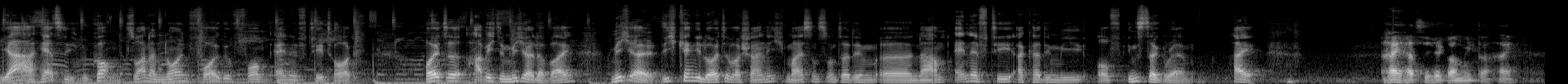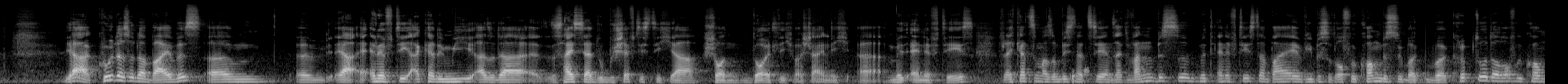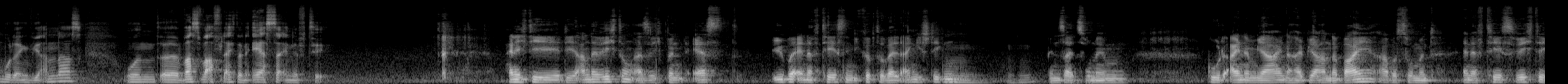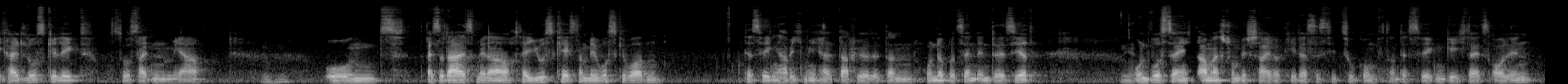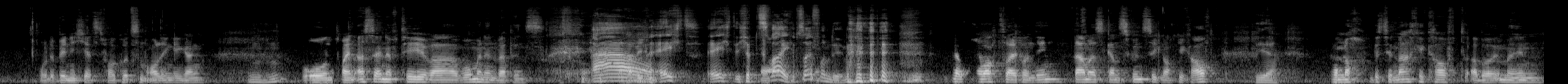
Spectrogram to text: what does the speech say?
Ja, herzlich willkommen zu einer neuen Folge vom NFT Talk. Heute habe ich den Michael dabei. Michael, dich kennen die Leute wahrscheinlich meistens unter dem äh, Namen NFT Akademie auf Instagram. Hi. Hi, herzlich willkommen, Victor. Hi. Ja, cool, dass du dabei bist. Ähm, äh, ja, NFT-Akademie, also da, das heißt ja, du beschäftigst dich ja schon deutlich wahrscheinlich äh, mit NFTs. Vielleicht kannst du mal so ein bisschen erzählen, seit wann bist du mit NFTs dabei? Wie bist du drauf gekommen? Bist du über, über Krypto darauf gekommen oder irgendwie anders? Und äh, was war vielleicht dein erster NFT? Eigentlich die, die andere Richtung. Also ich bin erst über NFTs in die Kryptowelt eingestiegen. Mhm. mhm. Bin seit so einem gut einem Jahr, eineinhalb Jahren dabei, aber so mit NFTs wichtig, halt losgelegt, so seit einem Jahr. Mhm. Und also da ist mir dann auch der Use Case dann bewusst geworden. Deswegen habe ich mich halt dafür dann 100% interessiert ja. und wusste eigentlich damals schon Bescheid, okay, das ist die Zukunft und deswegen gehe ich da jetzt all in. Oder bin ich jetzt vor kurzem all in gegangen. Mhm. Und mein erster NFT war Woman and Weapons. Ah, echt? Echt? Ich habe zwei, ja. ich habe zwei von denen. ich habe auch zwei von denen. Damals ganz günstig noch gekauft. Ja. Dann noch ein bisschen nachgekauft, aber immerhin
